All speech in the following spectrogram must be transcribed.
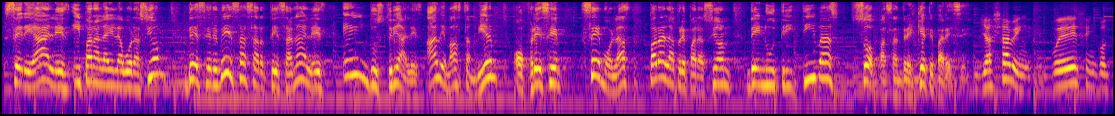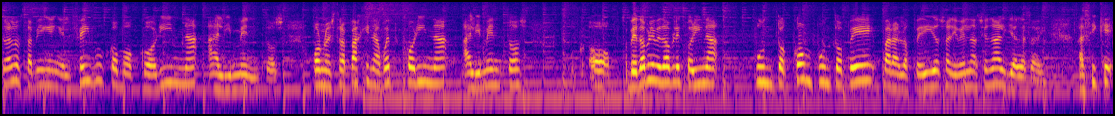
cereales y para la elaboración de cervezas artesanales e industriales. Además, también ofrece sémolas para la preparación de nutritivas sopas. Andrés, ¿qué te parece? Ya saben, puedes encontrarlos también en el Facebook como Corina Alimentos o nuestra página web Corina Alimentos o www.corina.com.p para los pedidos a nivel nacional, ya lo saben. Así que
